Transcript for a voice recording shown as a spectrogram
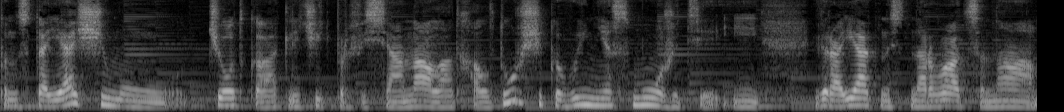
по-настоящему четко отличить профессионала от халтурщика вы не сможете. И вероятность нарваться на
